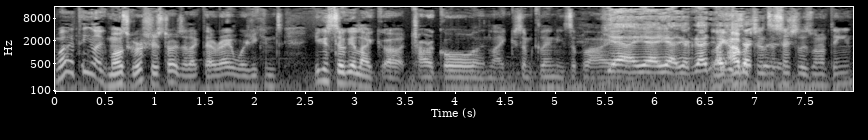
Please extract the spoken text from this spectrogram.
Well, I think like most grocery stores are like that, right? Where you can you can still get like uh, charcoal and like some cleaning supplies. Yeah, yeah, yeah. yeah that, Like exactly Albertsons essentially is what I'm thinking.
